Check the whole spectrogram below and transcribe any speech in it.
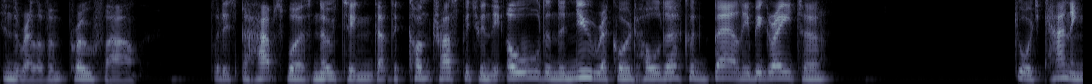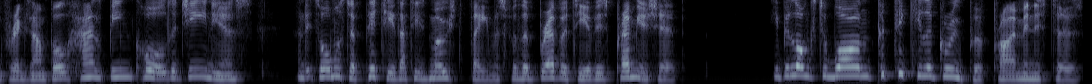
in the relevant profile, but it's perhaps worth noting that the contrast between the old and the new record holder could barely be greater. George Canning, for example, has been called a genius, and it's almost a pity that he's most famous for the brevity of his premiership. He belongs to one particular group of prime ministers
